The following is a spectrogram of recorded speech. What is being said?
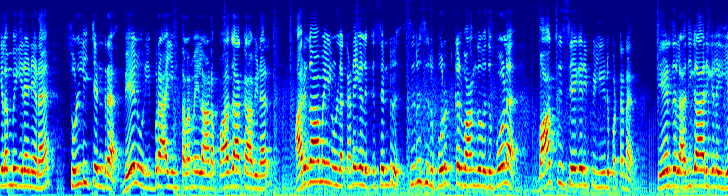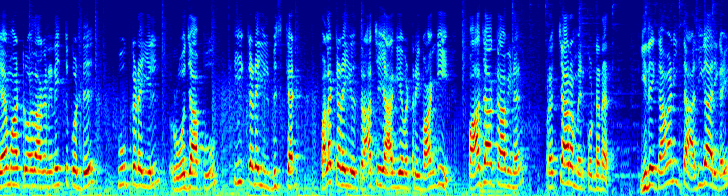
கிளம்புகிறேன் என சொல்லி சென்ற வேலூர் இப்ராஹிம் தலைமையிலான பாஜகவினர் அருகாமையில் உள்ள கடைகளுக்கு சென்று சிறு சிறு பொருட்கள் வாங்குவது போல வாக்கு சேகரிப்பில் ஈடுபட்டனர். தேர்தல் அதிகாரிகளை ஏமாற்றுவதாக நினைத்துக்கொண்டு பூக்கடையில் ரோஜா பூ டீ கடையில் பிஸ்கட் பழக்கடையில் திராட்சை ஆகியவற்றை வாங்கி பாஜகவினர் பிரச்சாரம் மேற்கொண்டனர். இதை கவனித்த அதிகாரிகள்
